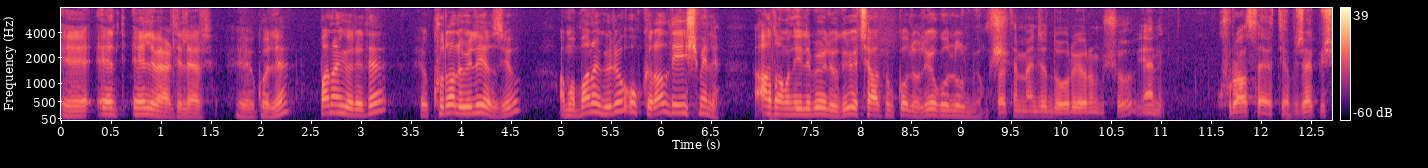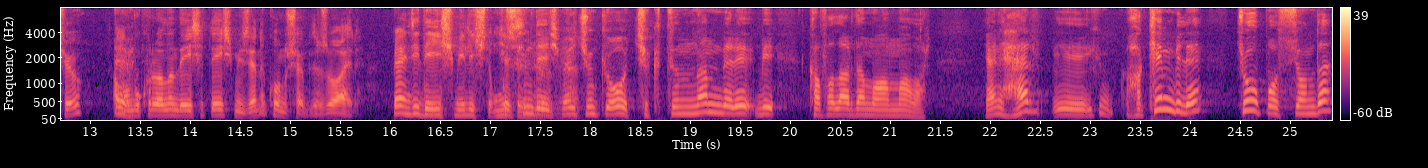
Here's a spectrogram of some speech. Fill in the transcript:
E, el, el verdiler e, gole. Bana göre de e, kural öyle yazıyor. Ama bana göre o kural değişmeli. Adamın eli böyle duruyor, çarpıp gol oluyor, gol olmuyormuş. Zaten bence doğru yorum şu. Yani kuralsa evet yapacak bir şey yok. Ama Evet. bu kuralın değişip değişmeyeceğini konuşabiliriz. O ayrı. Bence değişmeli işte onu Kesin değişmeli. yani. Çünkü o çıktığından beri bir kafalarda muamma var. Yani her e, hakem bile çoğu pozisyonda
